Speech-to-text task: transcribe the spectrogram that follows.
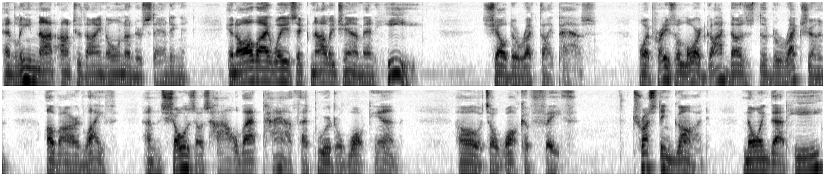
and lean not unto thine own understanding. In all thy ways acknowledge him, and he shall direct thy paths. Boy, praise the Lord. God does the direction of our life and shows us how that path that we're to walk in. Oh, it's a walk of faith. Trusting God, knowing that He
